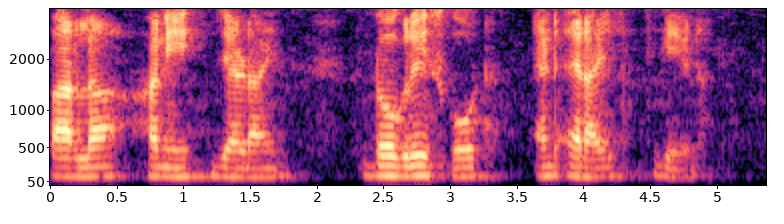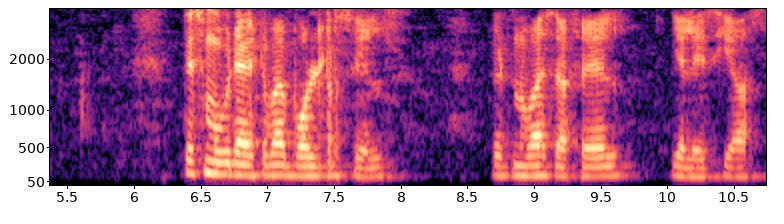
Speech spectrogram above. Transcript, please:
Parla Honey Jardine, Dougray Scott, and Errol Gade. This movie directed by Walter Sales, written by Raphael Yglesias,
